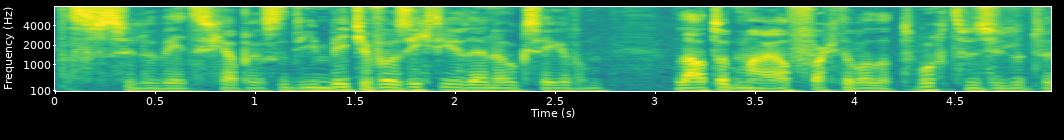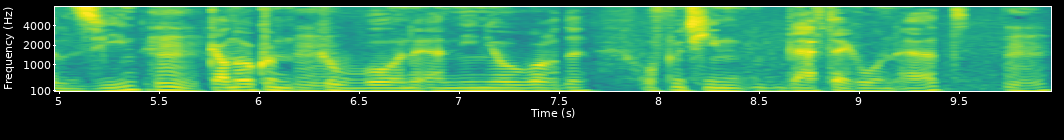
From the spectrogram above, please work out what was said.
dat zullen wetenschappers die een beetje voorzichtiger zijn ook zeggen van laten we het maar afwachten wat het wordt. We zullen het wel zien. Mm. kan ook een mm. gewone El Nino worden. Of misschien blijft hij gewoon uit. Mm.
